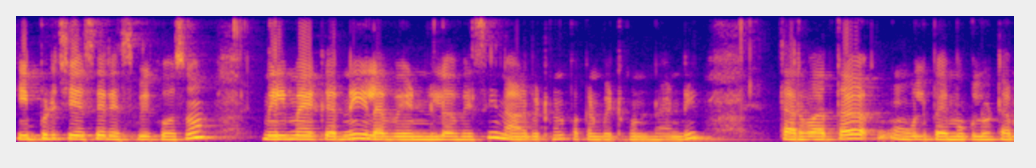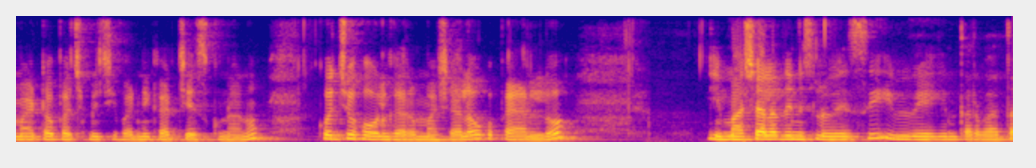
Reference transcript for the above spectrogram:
ఇప్పుడు చేసే రెసిపీ కోసం మిల్ మేకర్ని ఇలా వేడిలో వేసి నానబెట్టుకొని పక్కన పెట్టుకుంటున్నాను అండి. తర్వాత ఉల్లిపాయ ముక్కలు టమాటో పచ్చిమిర్చి ఇవన్నీ కట్ చేసుకున్నాను. కొంచెం హోల్ గరం మసాలా ఒక ప్యాన్లో ఈ మసాలా దినుసులు వేసి ఇవి వేగిన తర్వాత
